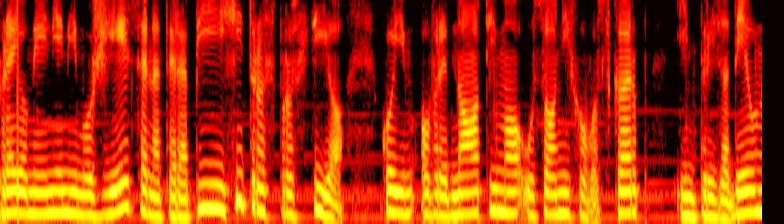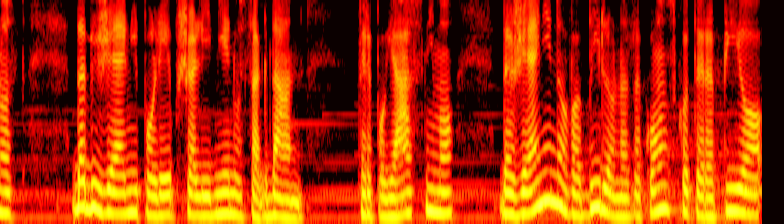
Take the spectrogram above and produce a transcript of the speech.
Prej omenjeni možje se na terapiji hitro sprostijo, ko jim ovrednotimo vso njihovo skrb in prizadevnost, da bi ženi polepšali njen vsakdan, ter pojasnimo, da ženino vabilo na zakonsko terapijo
